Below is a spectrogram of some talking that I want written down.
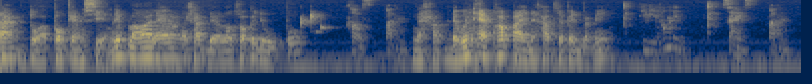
ตั้งตัวโปรแกรมเสียงเรียบร้อยแล้วนะครับ เดี๋ยวเราเข้าไปดูปุ๊บนะครับเดบิวแท็บเข้าไปนะครับ จะเป็นแบบนี้ TV home button. Settings button. More options button.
